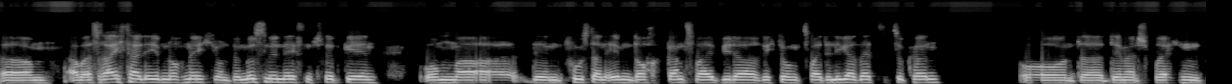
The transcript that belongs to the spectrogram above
Ähm, aber es reicht halt eben noch nicht und wir müssen den nächsten Schritt gehen um äh, den Fuß dann eben doch ganz weit wieder Richtung zweite Liga setzen zu können. Und äh, dementsprechend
